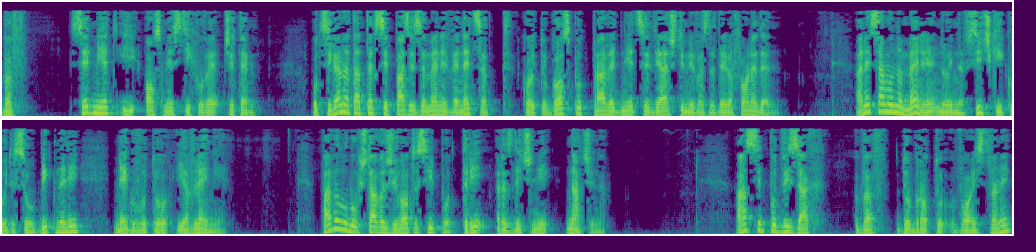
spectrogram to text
В седмият и осмия стихове четем – от сега нататък се пази за мене венецът, който Господ, праведният съдя, ще ми въздаде в оня ден. А не само на мене, но и на всички, които са обикнали Неговото явление. Павел обобщава живота си по три различни начина. Аз се подвизах в доброто воинстване.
